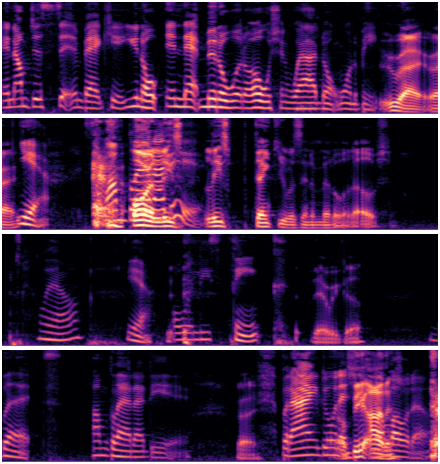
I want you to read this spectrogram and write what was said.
and i'm just sitting back here you know in that middle of the ocean where i don't want to be Right, right. yeah so i'm glad or i at least, did at least think you was in the middle of the ocean. well yeah or at least think There we go. but i'm glad i did Right. but i ain't doing I'll that be shit honest. no more though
